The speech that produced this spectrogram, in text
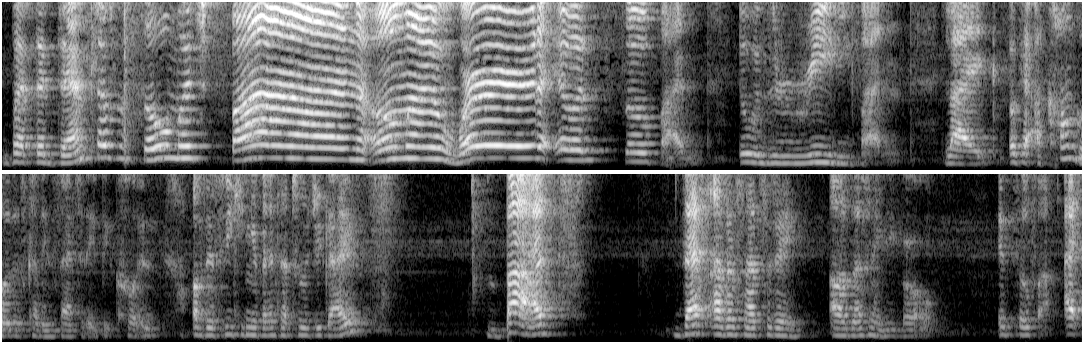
But the dance class was so much fun. Oh my word. It was so fun. It was really fun. Like, okay, I can't go this coming Saturday because of the speaking event I told you guys. But that other Saturday, I'll definitely go. It's so fun. I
